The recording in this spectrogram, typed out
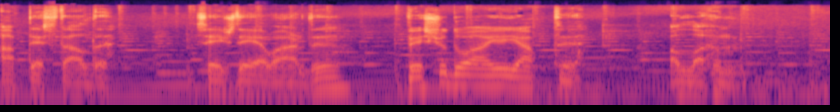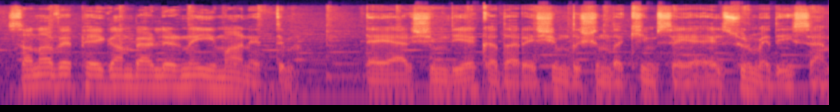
Abdest aldı. Secdeye vardı ve şu duayı yaptı. Allah'ım, sana ve peygamberlerine iman ettim. Eğer şimdiye kadar eşim dışında kimseye el sürmediysem,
